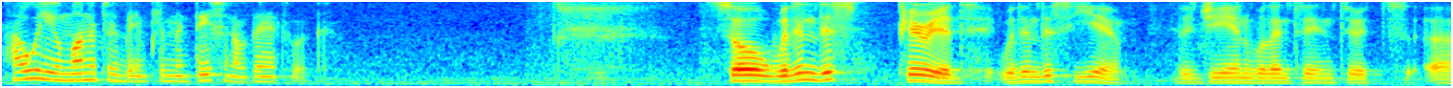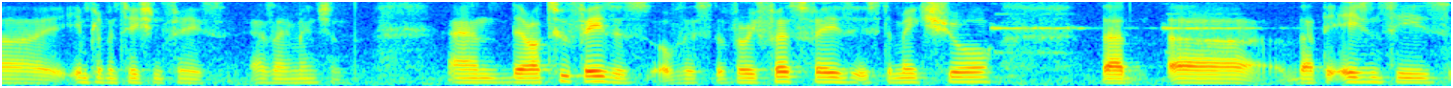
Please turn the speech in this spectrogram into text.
How will you monitor the implementation of the network? So within this period, within this year, the GN will enter into its uh, implementation phase, as I mentioned. And there are two phases of this. The very first phase is to make sure that, uh, that the agencies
